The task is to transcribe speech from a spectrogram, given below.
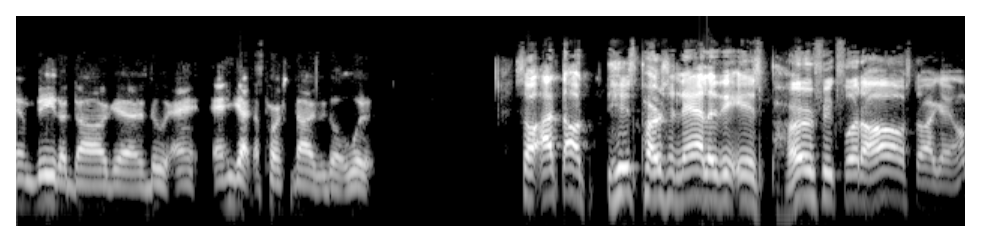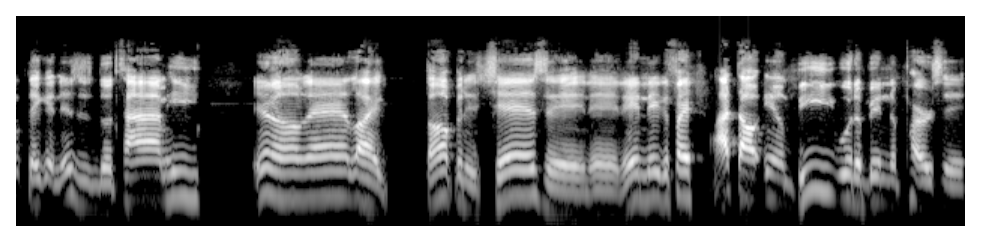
Embiid a dog ass dude, and, and he got the personality to go with it. So I thought his personality is perfect for the All Star game. I'm thinking this is the time he, you know what I'm saying, like thumping his chest and, and that nigga face. I thought Embiid would have been the person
